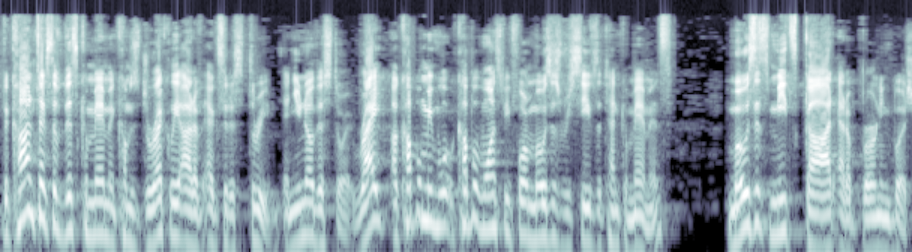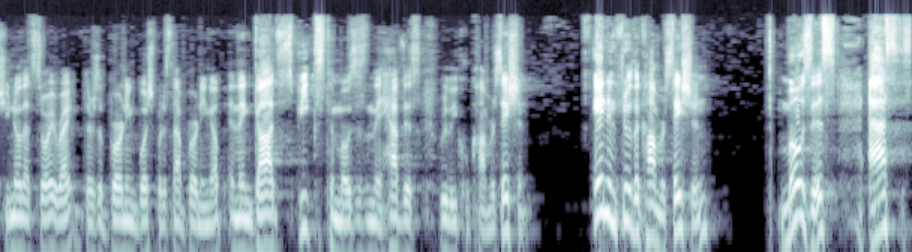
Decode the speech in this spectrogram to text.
The context of this commandment comes directly out of Exodus 3, and you know this story, right? A couple, a couple months before Moses receives the Ten Commandments, Moses meets God at a burning bush. You know that story, right? There's a burning bush, but it's not burning up. And then God speaks to Moses, and they have this really cool conversation in and through the conversation, Moses asks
